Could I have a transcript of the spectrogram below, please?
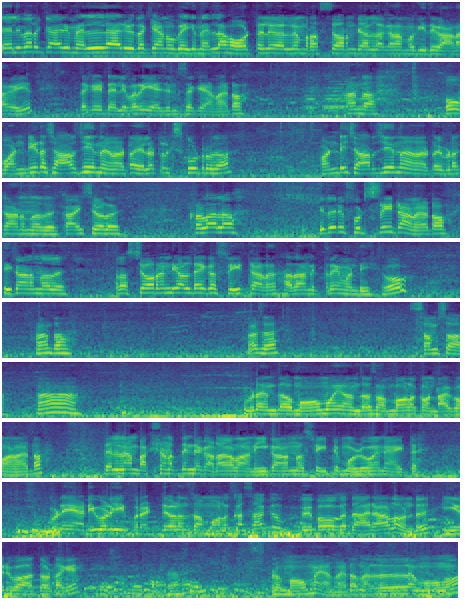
കാര്യം എല്ലാവരും ഇതൊക്കെയാണ് ഉപയോഗിക്കുന്നത്. എല്ലാ ഹോട്ടലുകളിലും റെസ്റ്റോറന്റുകളിലൊക്കെ നമുക്ക് ഇത് കാണാൻ കഴിയും. ഇതൊക്കെ ഈ ഡെലിവറി ഏജൻസ് ഒക്കെയാണ് കേട്ടോ. എന്താ ഓ വണ്ടിയുടെ ചാർജ് ചെയ്യുന്നതാണ് കേട്ടോ. ഇലക്ട്രിക് സ്കൂട്ടർ വണ്ടി ചാർജ് ചെയ്യുന്നതാണ് കേട്ടോ ഇവിടെ കാണുന്നത്. കാഴ്ചകൾ കൊള്ളാലോ. ഇതൊരു ഫുഡ് സ്ട്രീറ്റ് ആണ് കേട്ടോ ഈ കാണുന്നത്. റെസ്റ്റോറന്റുകളുടെയൊക്കെ സ്ട്രീറ്റ് ആണ്. അതാണ് ഇത്രയും വണ്ടി. ഓ എന്താ സംസാ. ആ. ഇവിടെ എന്തോ മോമോയോ എന്തോ സംഭവങ്ങളൊക്കെ ഉണ്ടാക്കുവാണ് കേട്ടോ. ഇതെല്ലാം ഭക്ഷണത്തിന്റെ കടകളാണ്. ഈ കാണുന്ന സ്ട്രീറ്റ് മുഴുവനായിട്ട്. ഇവിടെ അടിപൊളി ബ്രെഡുകളും സംഭവങ്ങളും. കസാക്ക് വിഭവമൊക്കെ ധാരാളം ഉണ്ട് ഈ ഒരു ഭാഗത്തോട്ടൊക്കെ. ഇവിടെ മോമയാണ് കേട്ടോ. നല്ല മോമോ.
